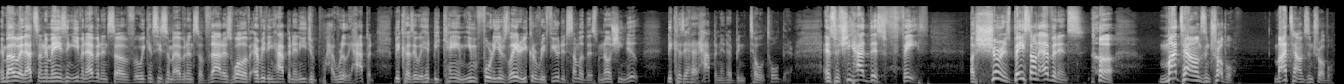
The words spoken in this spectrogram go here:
And by the way, that's an amazing even evidence of, we can see some evidence of that as well, of everything happened in Egypt really happened because it became, even 40 years later, you could have refuted some of this, but no, she knew because it had happened, it had been told, told there. And so she had this faith, assurance based on evidence. My town's in trouble. My town's in trouble.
